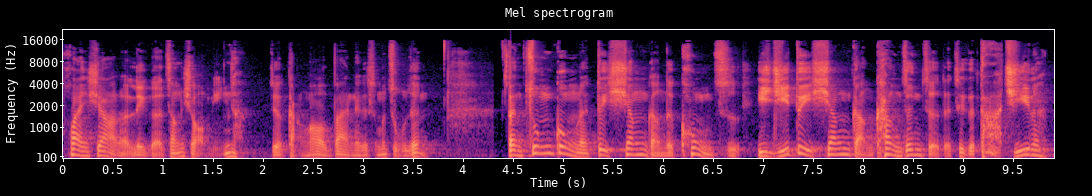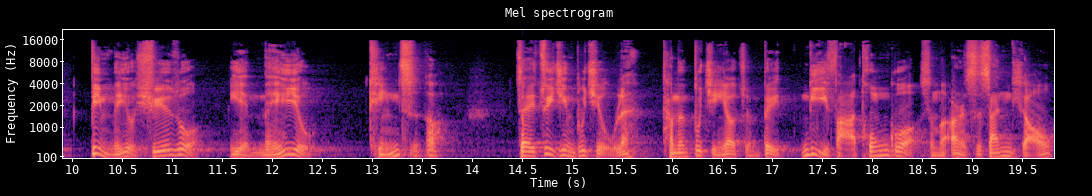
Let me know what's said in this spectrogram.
换下了那个张晓明啊，这个港澳办那个什么主任。但中共呢，对香港的控制以及对香港抗争者的这个打击呢，并没有削弱，也没有停止啊。在最近不久呢，他们不仅要准备立法通过什么二十三条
